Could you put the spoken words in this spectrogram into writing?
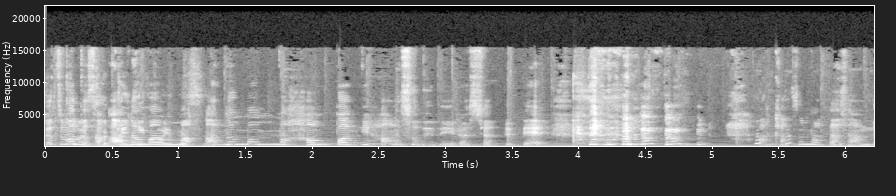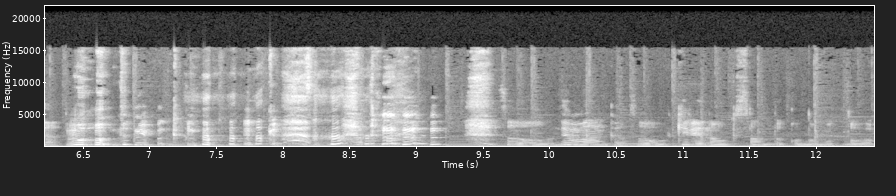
勝俣さんあのまんまあのまんま半パンに半袖でいらっしゃってて あ勝俣さんだ。もう本当にわかんない。そう。でもなんかそう綺麗な奥さんと子供と。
